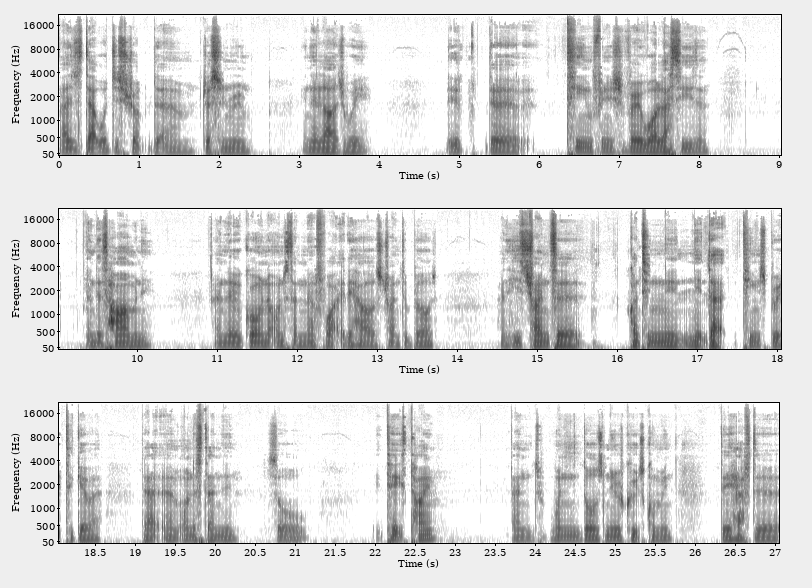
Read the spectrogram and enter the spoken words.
as that would disrupt the um, dressing room in a large way. The the team finished very well last season, and there's harmony and they're growing to understand what Eddie Howe is trying to build, and he's trying to continue knit that team spirit together, that um, understanding. So it takes time, and when those new recruits come in, they have to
